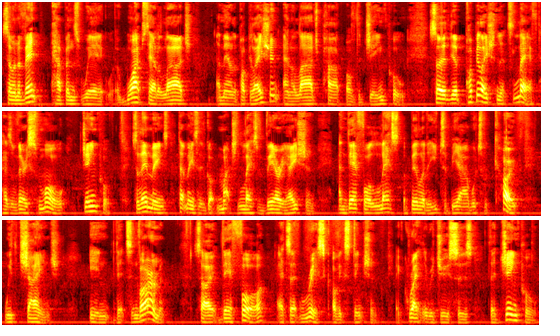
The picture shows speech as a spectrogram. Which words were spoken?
So an event happens where it wipes out a large amount of the population and a large part of the gene pool. So the population that's left has a very small gene pool. So that means that means they've got much less variation and therefore less ability to be able to cope with change in its environment. So, therefore, it's at risk of extinction. It greatly reduces the gene pool.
